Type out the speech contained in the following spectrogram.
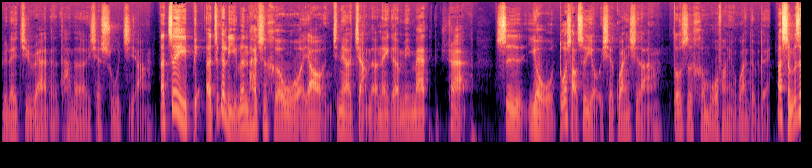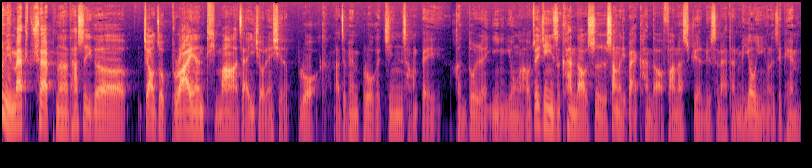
Relay G Red 他的一些书籍啊，那这一边呃这个理论它其实和我要今天要讲的那个 Mimetic Trap 是有多少是有一些关系的啊，都是和模仿有关，对不对？那什么是 Mimetic Trap 呢？它是一个叫做 Brian Timar 在一九年写的 blog，那这篇 blog 经常被。很多人引用啊，我最近一次看到是上个礼拜看到《Finance Street Newsletter》里面又引用了这篇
